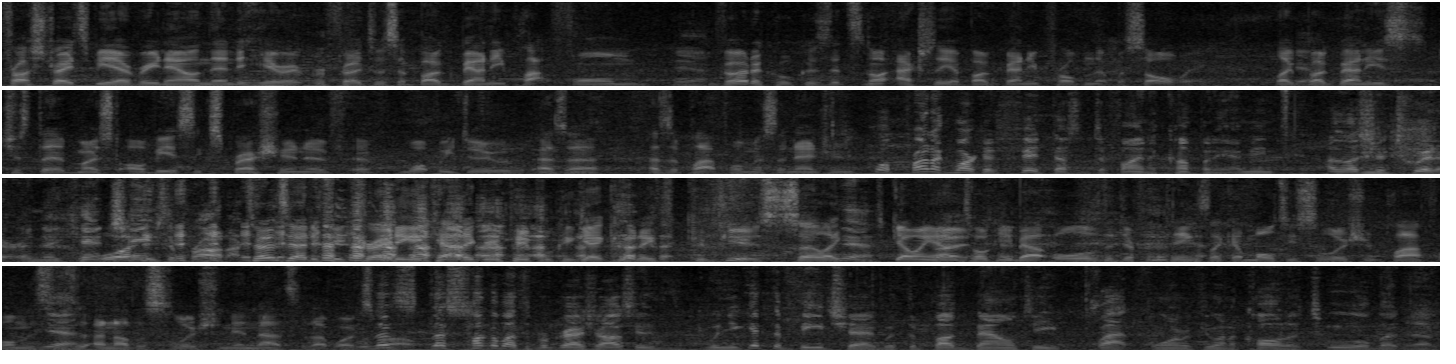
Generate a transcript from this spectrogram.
frustrates me every now and then to hear it referred to as a bug bounty platform yeah. vertical because it's not actually a bug bounty problem that we're solving. Like yeah. bug bounty is just the most obvious expression of, of, what we do as a as a platform, as an engine. Well, product market fit doesn't define a company. I mean, unless you're Twitter and they can't well, change the product. turns out if you're creating a category, people can get kind of confused. So like yeah. going out right. and talking about all of the different things, like a multi-solution platform, this yeah. is another solution in that, so that works well. Let's, well. let's talk about the progression. Obviously, when you get the beachhead with the bug bounty platform, if you want to call it a tool, but yep.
